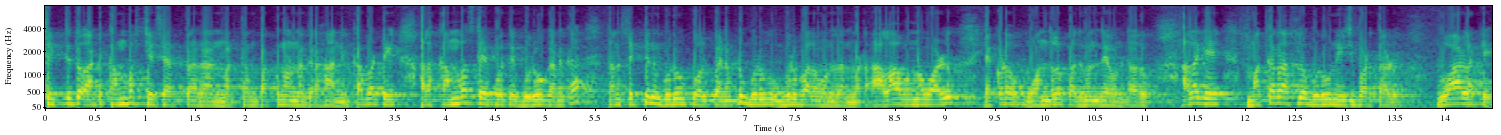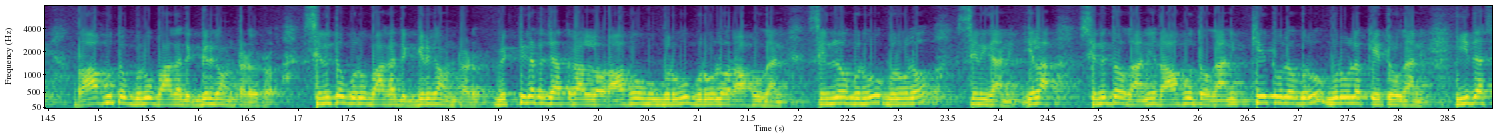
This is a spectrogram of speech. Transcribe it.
శక్తితో అంటే కంబస్ట్ చేసేస్తాడు అనమాట తన పక్కన ఉన్న గ్రహాన్ని. కాబట్టి అలా కంబస్ట్ అయిపోతే గురువు కనుక తన శక్తిని గురువు కోల్పోయినప్పుడు గురువు గురుబలం ఉండదన్నమాట. అలా ఉన్నవాళ్ళు ఎక్కడో వందలో పది మందే ఉంటారు. అలాగే మకర రాశిలో గురువు నీచిపడతాడు. వాళ్ళకి రాహుతో గురువు బాగా దగ్గరగా ఉంటాడు. శనితో గురువు బాగా దగ్గరగా ఉంటాడు. వ్యక్తిగత జాతకాల్లో రాహు గురువు గురువులో రాహు కానీ శనిలో గురువు గురువులో శని కానీ ఇలా శనితో కానీ రాహుతో కానీ కేతువులో గురువు గురువులో కేతువు కానీ ఈ దశ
